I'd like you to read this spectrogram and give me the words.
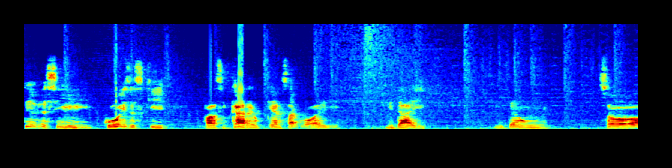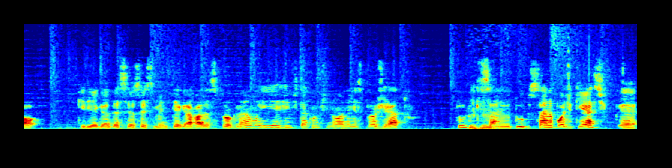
teve assim coisas que fala assim, cara, eu quero isso agora e me dá aí. Então, só queria agradecer vocês também de ter gravado esse programa e a gente está continuando esse projeto. Tudo que Uhum. sai no YouTube sai no podcast, é,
